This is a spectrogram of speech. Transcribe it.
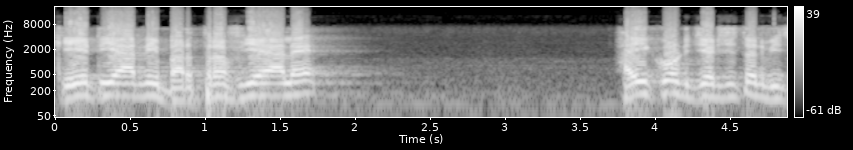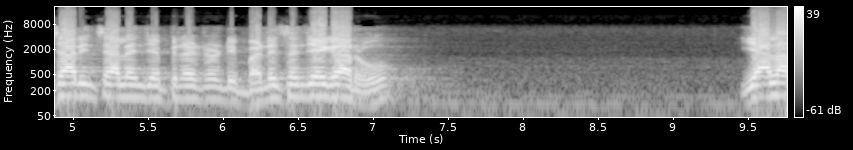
కేటీఆర్ని బర్తరఫ్ చేయాలి హైకోర్టు జడ్జితో విచారించాలని చెప్పినటువంటి బండి సంజయ్ గారు ఇలా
